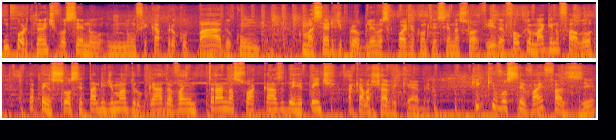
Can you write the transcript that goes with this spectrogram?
Importante você não, não ficar preocupado com, uma série de problemas que pode acontecer na sua vida. Foi o que o Magno falou. Já pensou, você tá ali de madrugada, vai entrar na sua casa e de repente aquela chave quebra. O que, que você vai fazer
